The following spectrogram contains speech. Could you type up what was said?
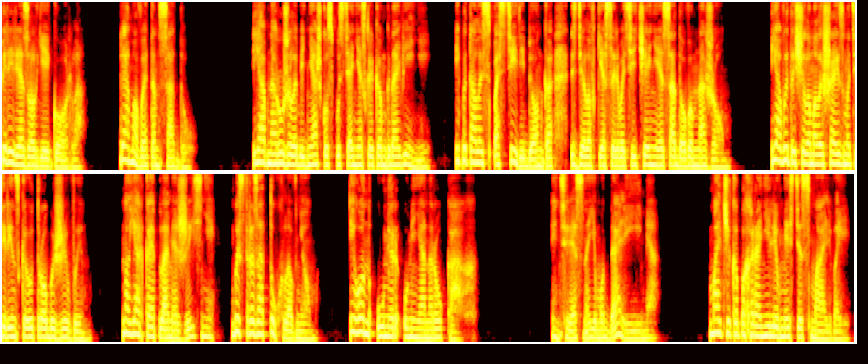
перерезал ей горло. Прямо в этом саду. Я обнаружила бедняжку спустя несколько мгновений и пыталась спасти ребенка, сделав кесарево сечение садовым ножом. Я вытащила малыша из материнской утробы живым, но яркое пламя жизни быстро затухло в нем, и он умер у меня на руках. Интересно, ему дали имя? Мальчика похоронили вместе с Мальвой,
